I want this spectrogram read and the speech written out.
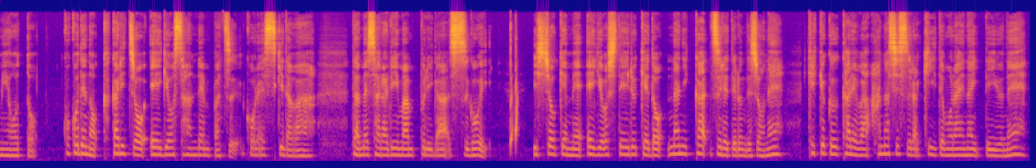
みをと。ここでの係長営業3連発。これ好きだわ。ダメサラリーマンっぷりがすごい。一生懸命営業しているけど何かずれてるんでしょうね。結局彼は話すら聞いてもらえないっていうね。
